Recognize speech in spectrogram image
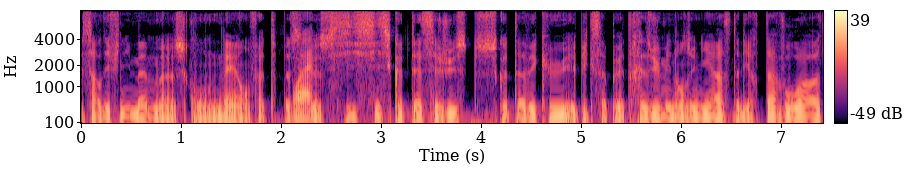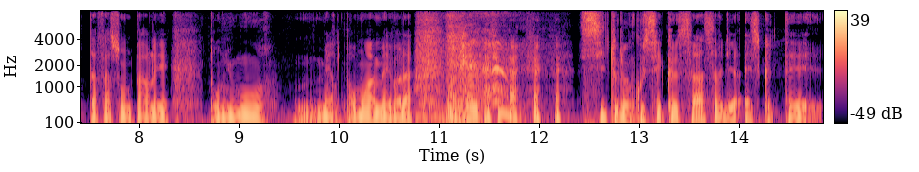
Ça redéfinit même euh, ce qu'on est en fait. Parce que si, si ce que t'es, c'est juste ce que t'as vécu et puis que ça peut être résumé dans une IA, c'est-à-dire ta voix, ta façon de parler, ton humour, merde pour moi, mais voilà. Si tout d'un coup c'est que ça, ça veut dire est-ce que t'es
